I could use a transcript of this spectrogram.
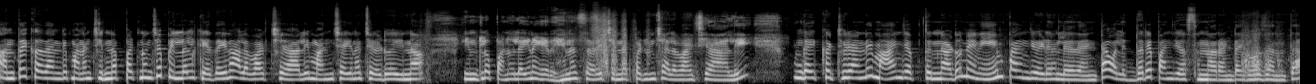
అంతే కదండి మనం చిన్నప్పటి నుంచే పిల్లలకి ఏదైనా అలవాటు చేయాలి మంచి అయినా చెడు అయినా ఇంట్లో పనులైనా ఏదైనా సరే చిన్నప్పటి నుంచి అలవాటు చేయాలి. ఇంకా ఇక్కడ చూడండి మా ఆయన చెప్తున్నాడు నేను ఏం పని చేయడం లేదంట వాళ్ళిద్దరే పని చేస్తున్నారంట ఈ రోజంతా.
